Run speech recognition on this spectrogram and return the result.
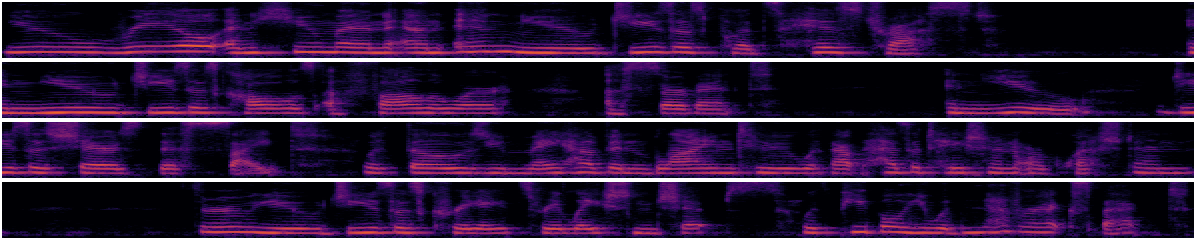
You, real and human, and in you, Jesus puts his trust. In you, Jesus calls a follower, a servant. In you, Jesus shares this sight with those you may have been blind to without hesitation or question. Through you, Jesus creates relationships with people you would never expect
